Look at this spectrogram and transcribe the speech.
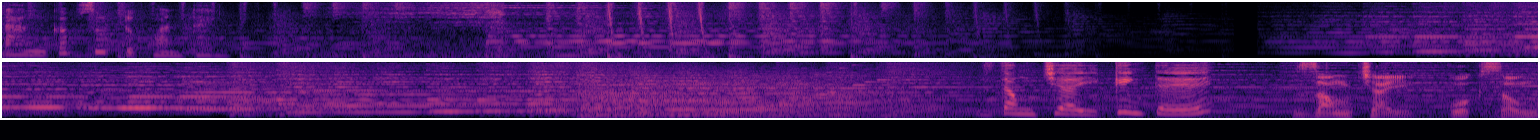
đang gấp rút được hoàn thành. Dòng chảy kinh tế, Dòng chảy cuộc sống.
